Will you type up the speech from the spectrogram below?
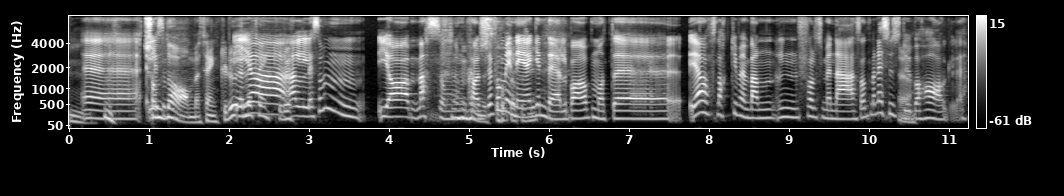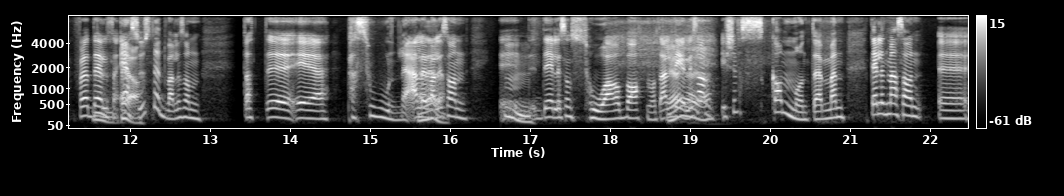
Eh, Som liksom- dame, tenker du? Eller ja, tenker du eller liksom Ja, mest som Som kanskje for min egen del. Bare på en måte Ja, snakke med venn, folk som er nær. Sant? Men jeg syns det er ubehagelig. For det er liksom, jeg Mm, syns det er et veldig sånn Dette er personlig. Eller er veldig sånn mm. Det er litt sånn sårbart, på en måte. Eller det er Mm. Ja, litt ja, ja. sånn, Ikke skam rundt det, men det er litt mer sånn eh,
